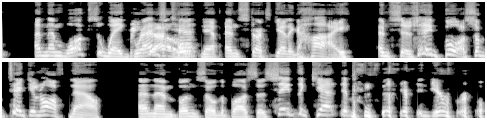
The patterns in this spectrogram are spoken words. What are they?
and then walks away, grabs catnip, and starts getting high and says, Hey, boss, I'm taking off now. And then Bunzo, the boss, says, Save the catnip until you're in your room.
